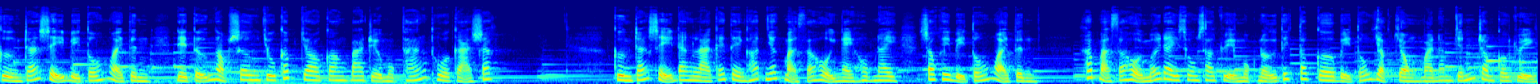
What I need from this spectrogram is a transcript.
Cường Tráng Sĩ bị tố ngoại tình, đệ tử Ngọc Sơn chu cấp cho con 3 triệu một tháng thua cả sắc. Cường Tráng Sĩ đang là cái tên hot nhất mạng xã hội ngày hôm nay sau khi bị tố ngoại tình. Khắp mạng xã hội mới đây xôn xao chuyện một nữ TikToker bị tố giật chồng mà nam chính trong câu chuyện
